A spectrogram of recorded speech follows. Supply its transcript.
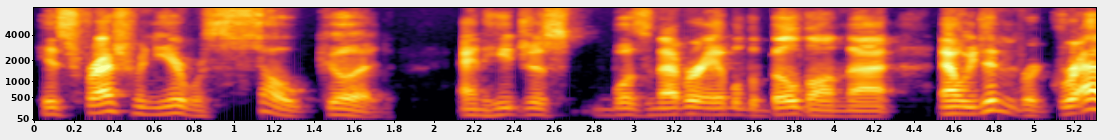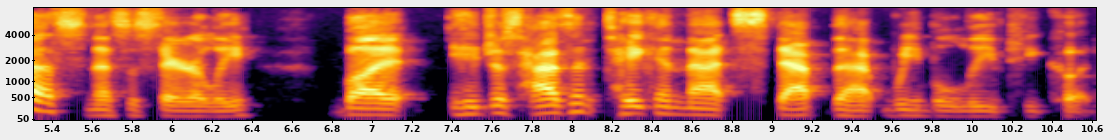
His freshman year was so good, and he just was never able to build on that. Now he didn't regress necessarily, but he just hasn't taken that step that we believed he could.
